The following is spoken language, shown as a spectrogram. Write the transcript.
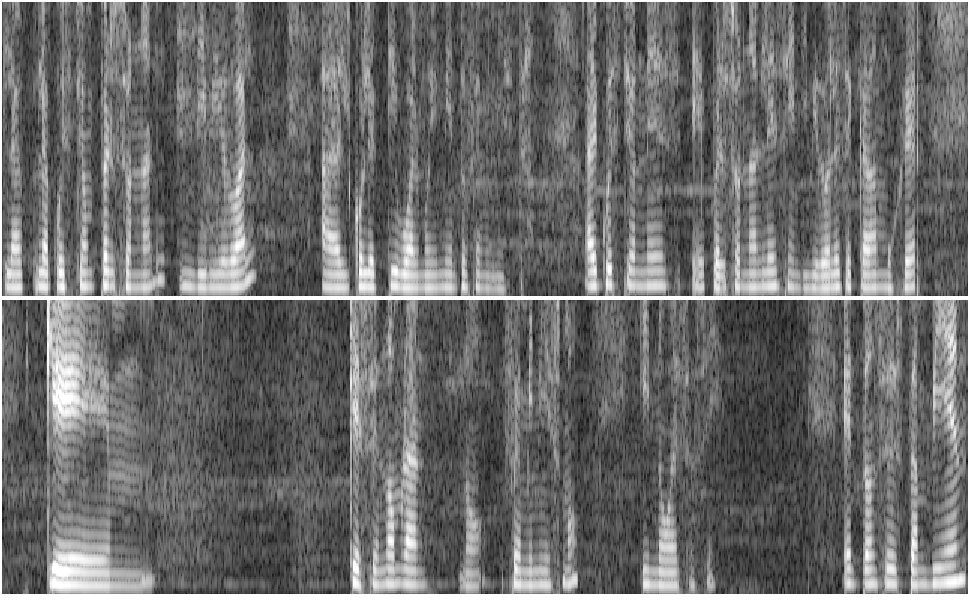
la, la cuestión personal, individual, al colectivo, al movimiento feminista. Hay cuestiones eh, personales e individuales de cada mujer que, mm, que se nombran no feminismo y no es así. Entonces también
